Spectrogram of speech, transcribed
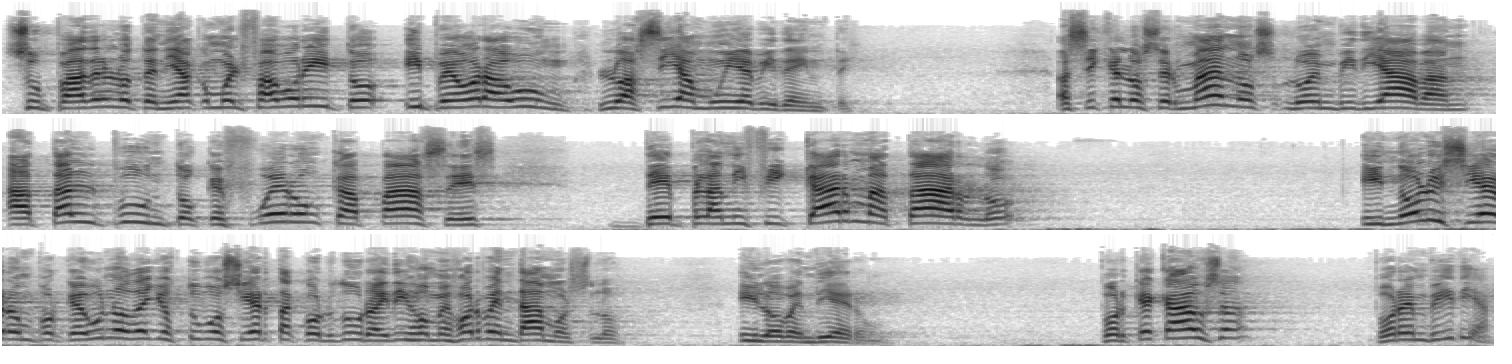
Su padre lo tenía como el favorito y peor aún, lo hacía muy evidente. Así que los hermanos lo envidiaban a tal punto que fueron capaces de planificar matarlo y no lo hicieron porque uno de ellos tuvo cierta cordura y dijo, mejor vendámoslo. Y lo vendieron. ¿Por qué causa? Por envidia.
